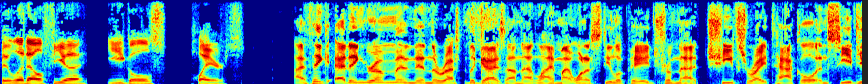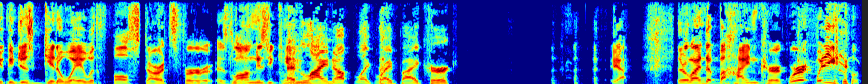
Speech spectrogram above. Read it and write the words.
Philadelphia Eagles players. I think Ed Ingram and, and the rest of the guys on that line might want to steal a page from that Chiefs right tackle and see if you can just get away with false starts for as long as you can. And line up like right by Kirk. yeah, they're lined up behind Kirk. Where, what are you?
